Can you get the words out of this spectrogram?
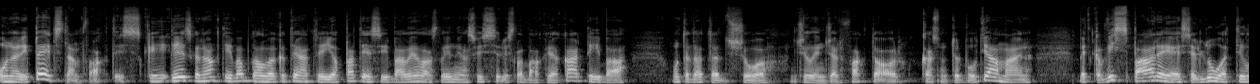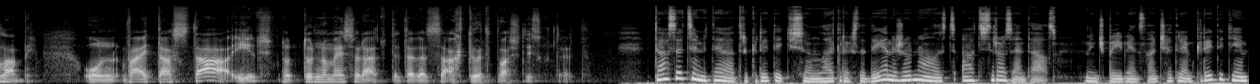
un arī pēc tam faktiski diezgan aktīvi apgalvoja, ka teātrī jau patiesībā lielās līnijās viss ir vislabākajā kārtībā, un tad atrada šo Džilindžera faktoru, kas nu tur būtu jāmaina, bet ka viss pārējais ir ļoti labi. Un vai tas tā ir, nu, tur nu mēs varētu tagad sākt ļoti plaši diskutēt. Tā secina teātris kritiķis un laikraksta dienas žurnālists Acis Rozentāls. Viņš bija viens no četriem kritiķiem,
